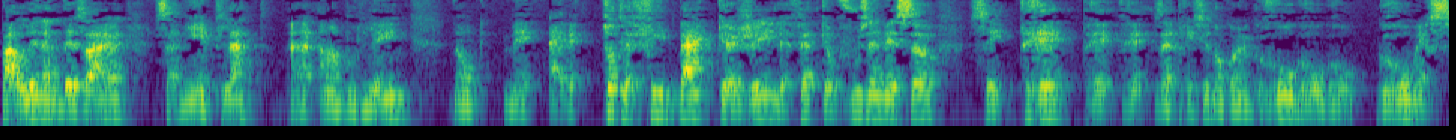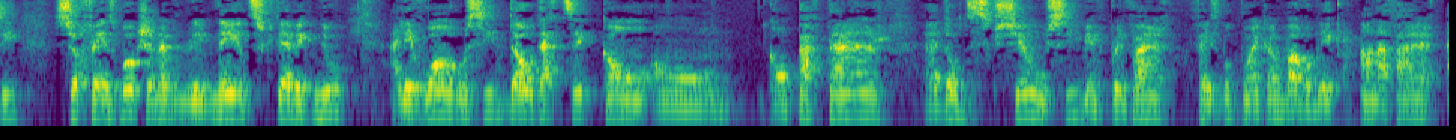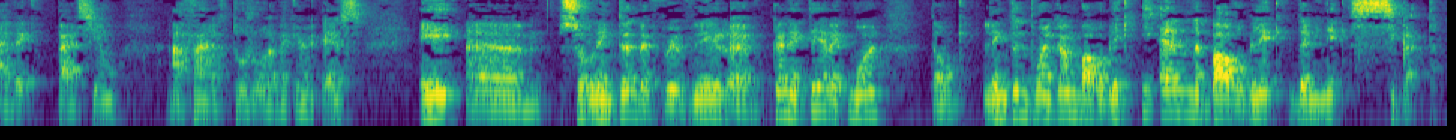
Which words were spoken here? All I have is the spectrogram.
parler dans le désert, ça vient plate euh, en bout de ligne. Donc, mais avec tout le feedback que j'ai, le fait que vous aimez ça, c'est très, très, très apprécié. Donc, un gros, gros, gros, gros merci. Sur Facebook, si jamais vous voulez venir discuter avec nous, allez voir aussi d'autres articles qu'on on- qu'on partage, d'autres discussions aussi. Bien, vous pouvez le faire facebook.com barre oblique en affaires avec passion, affaires toujours avec un S. Et euh, sur LinkedIn, ben, vous pouvez venir euh, vous connecter avec moi. Donc, linkedin.com barre oblique IN barre oblique Dominique Sicotte.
